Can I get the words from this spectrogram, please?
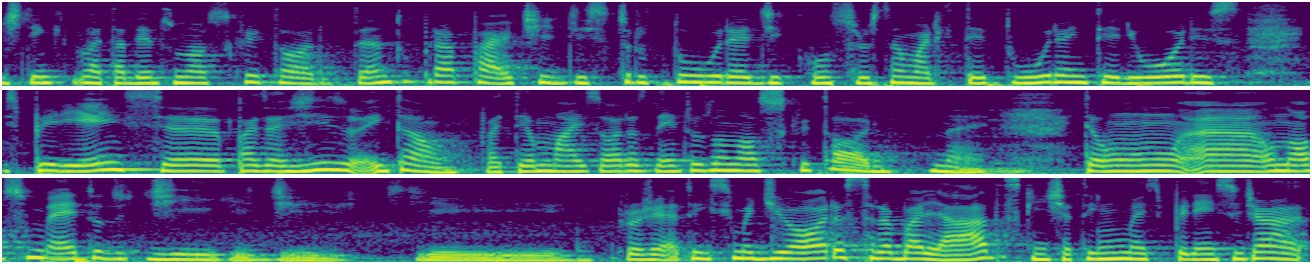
a gente tem que vai estar dentro do nosso escritório, tanto para a parte de estrutura, de construção, arquitetura, interiores, experiência, paisagismo. Então, vai ter mais horas dentro do nosso escritório, né? Então, a, o nosso método de, de, de projeto é em cima de horas trabalhadas, que a gente já tem uma experiência de ah,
